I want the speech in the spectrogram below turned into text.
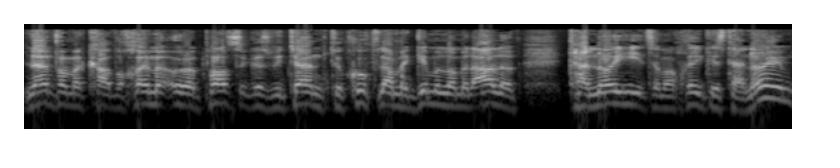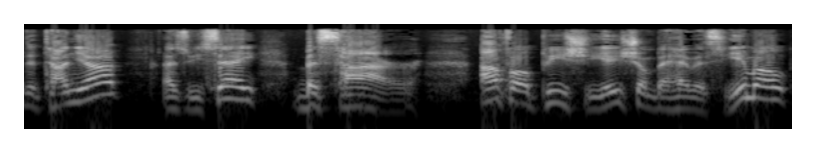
Learn from a Kalvachoyma or a Apostle because we turn to Kuflam and Gimel and Aleph. Tanoi, it's a Machlikas Tanoim, the Tanya as we say, Besar. Afal Pishi Yeshon Beheres Yimol,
